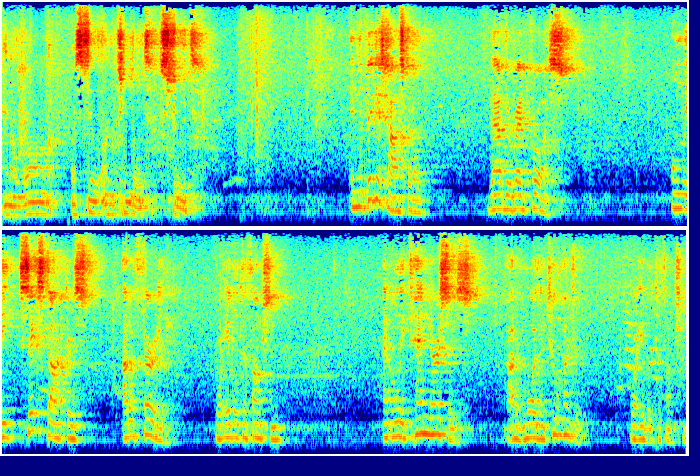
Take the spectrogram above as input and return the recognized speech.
and along a still unkindled street. In the biggest hospital, that of the Red Cross, only six doctors out of 30 were able to function, and only 10 nurses out of more than 200 were able to function.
